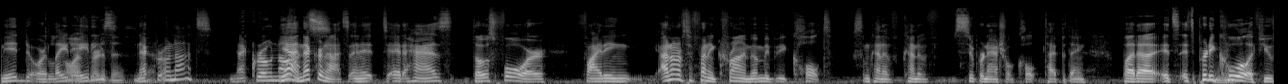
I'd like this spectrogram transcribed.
mid or late Oh, I've heard of eighties. this, yeah. Necronauts, Necronauts. yeah, Necronauts, and it it has those four fighting. I don't know if they're fighting crime, but maybe cult, some kind of kind of supernatural cult type of thing. But uh, it's it's pretty Hmm. cool if you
